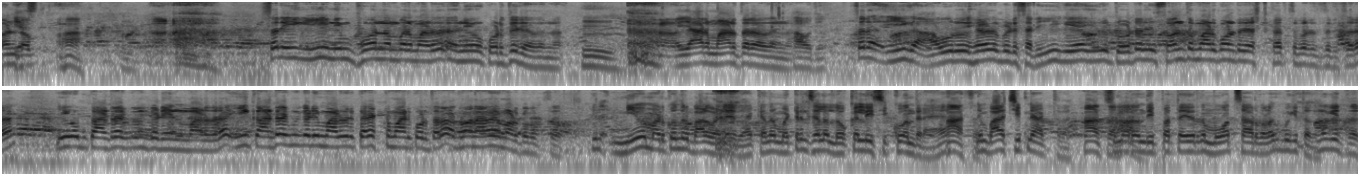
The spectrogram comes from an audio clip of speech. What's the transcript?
one double ಹಾಂ. ಸರ್ ಈಗ ಈ ನಿಮ್ಮ ಫೋನ್ ನಂಬರ್ ಮಾಡಿದ್ರೆ ನೀವು ಕೊಡ್ತೀರಿ ಅದನ್ನು. ಯಾರು ಮಾಡ್ತಾರೆ ಅದನ್ನು. ಹೌದು. ಸರ್ ಈಗ ಅವರು ಹೇಳಿದ್ರು ಬಿಡಿ ಸರ್ ಈಗ ಇದು ಟೋಟಲಿ ಸ್ವಂತ ಮಾಡ್ಕೊಂಡ್ರೆ ಎಷ್ಟು ಖರ್ಚು ಬರುತ್ತೆ ರೀ ಸರ್? ಈಗ ಒಬ್ಬ ಕಾಂಟ್ರಾಕ್ಟರ್ನ ಕಡೆಯಿಂದ ಮಾಡಿದ್ರೆ ಈ ಕಾಂಟ್ರಾಕ್ಟ್ನ ಕಡೆ ಮಾಡಿದ್ರೆ ಕರೆಕ್ಟ್ ಮಾಡಿಕೊಡ್ತಾರ ಅಥವಾ ನಾವೇ ಮಾಡ್ಕೋಬೇಕು ಸರ್? ಇಲ್ಲ ನೀವೇ ಮಾಡ್ಕೊಂಡ್ರೆ ಭಾಳ ಒಳ್ಳೇದು. ಯಾಕಂದ್ರೆ ಮಟೀರಿಯಲ್ಸ್ ಎಲ್ಲ ಲೋಕಲ್ಲಿ ಸಿಕ್ಕು ಅಂದರೆ. ನಿಮ್ಗೆ ಭಾಳ ಚೀಪ್ನೇ ಆಗ್ತದೆ. ಸುಮಾರು ಒಂದು ಇಪ್ಪತ್ತೈದರಿಂದ ಮೂವತ್ತು ಸಾವಿರದೊಳಗೆ ಮುಗಿತದೆ. ಮುಗಿತದೆ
